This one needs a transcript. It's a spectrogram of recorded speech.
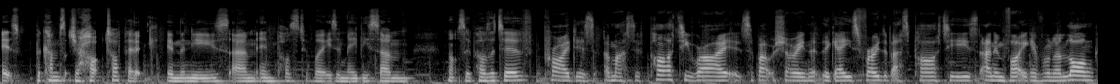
it's become such a hot topic in the news um, in positive ways and maybe some not so positive. Pride is a massive party, right? It's about showing that the gays throw the best parties and inviting everyone along.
